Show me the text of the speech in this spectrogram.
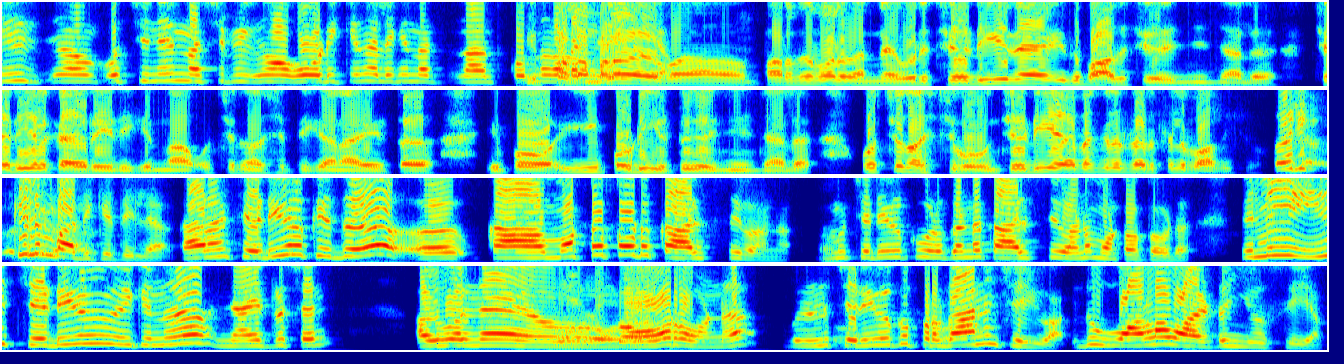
ഈ ഒച്ചിനെ നശിപ്പി ഓടിക്കുന്ന അല്ലെങ്കിൽ നമ്മൾ പറഞ്ഞതുപോലെ തന്നെ ഒരു ചെടിയെ ഇത് ബാധിച്ചു കഴിഞ്ഞു കഴിഞ്ഞാൽ ചെടിയിൽ കയറിയിരിക്കുന്ന ഒച്ചിനെ നശിപ്പിക്കാനായിട്ട് ഇപ്പോ ഈ പൊടി ഇട്ട് കഴിഞ്ഞു കഴിഞ്ഞാൽ ഒച്ച നശിച്ചു പോകും. ചെടി ഏതെങ്കിലും തരത്തിൽ ബാധിക്കും? ഒരിക്കലും ബാധിക്കത്തില്ല. കാരണം ചെടികൾക്ക് ഇത് മുട്ടത്തോട് കാൽസ്യമാണ്. ചെടികൾക്ക് കൊടുക്കേണ്ട കാൽസ്യമാണ് മുട്ടത്തോട്. പിന്നെ ഈ ചെടികൾ ഉപയോഗിക്കുന്ന നൈട്രജൻ അതുപോലെ തന്നെ ഡോറോണ് പിന്നെ ചെടികൾക്ക് പ്രദാനം ചെയ്യുക. ഇത് വളമായിട്ടും യൂസ് ചെയ്യാം.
